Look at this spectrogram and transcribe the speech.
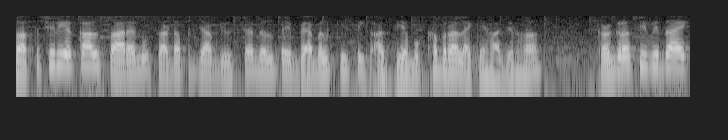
ਸਤਿ ਸ਼੍ਰੀ ਅਕਾਲ ਸਾਰਿਆਂ ਨੂੰ, ਸਾਡਾ ਪੰਜਾਬ ਨਿਊਜ਼ ਚੈਨਲ ਤੇ ਬੈਬਲ ਕੀ ਸਿੰਘ ਅੱਜ ਦੀਆਂ ਮੁੱਖ ਖਬਰਾਂ ਲੈ ਕੇ ਹਾਜ਼ਰ ਹਾਂ। ਕਾਂਗਰਸੀ ਵਿਧਾਇਕ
